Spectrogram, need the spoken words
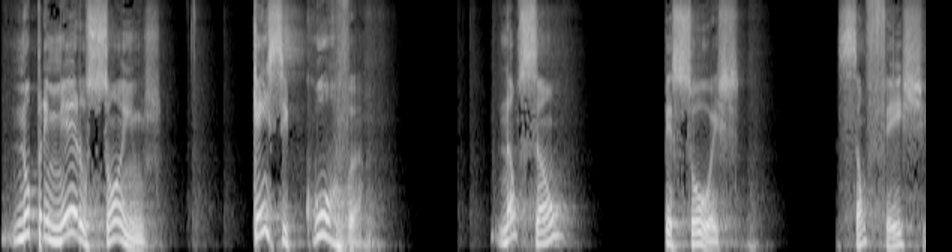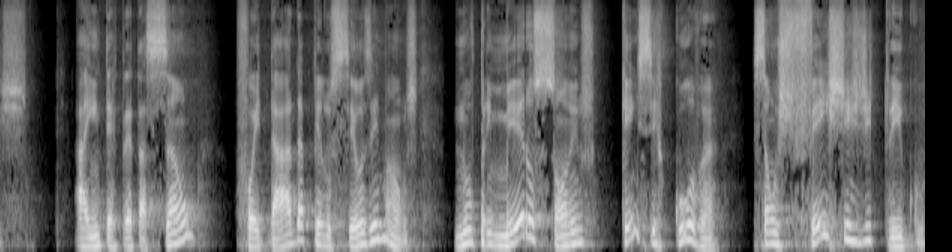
No primeiro sonho, quem se curva não são pessoas, são feixes a interpretação foi dada pelos seus irmãos. No primeiro sonho, quem se curva são os feixes de trigo,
